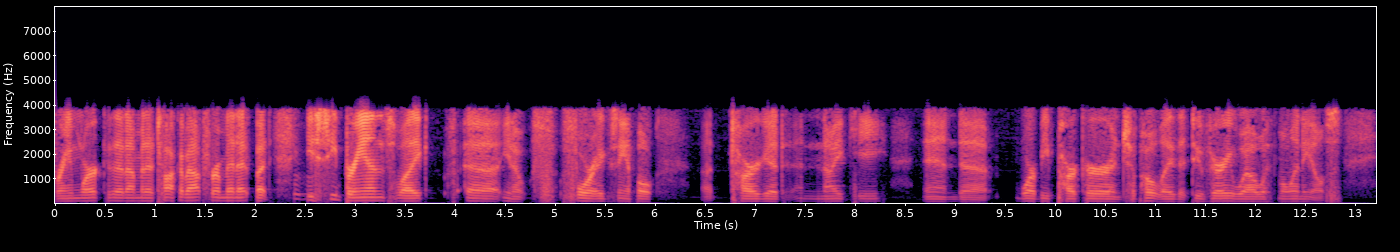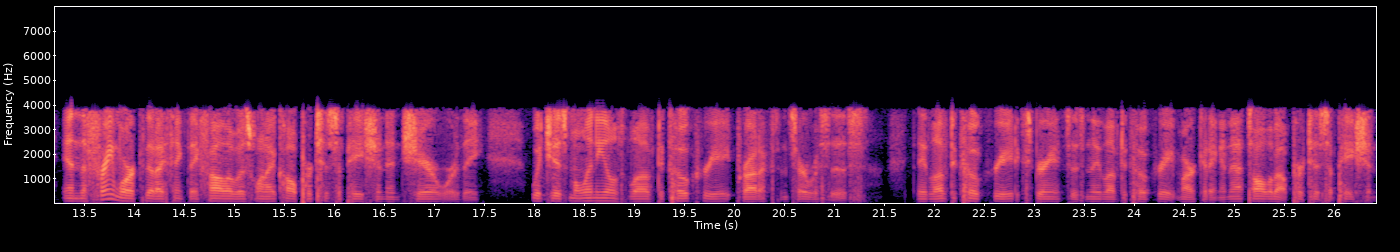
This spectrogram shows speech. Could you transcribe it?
framework that I'm going to talk about for a minute. But mm-hmm. you see brands like, uh, you know, f- for example, uh, Target and Nike and uh, Warby Parker and Chipotle that do very well with millennials. And the framework that I think they follow is what I call participation and share worthy, which is millennials love to co-create products and services they love to co-create experiences and they love to co-create marketing and that's all about participation.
